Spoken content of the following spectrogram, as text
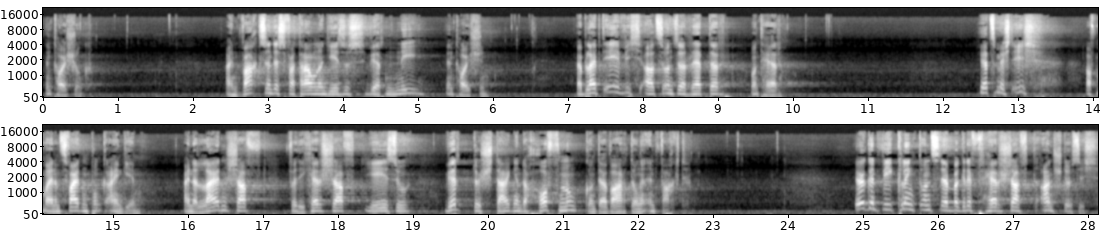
Enttäuschung. Ein wachsendes Vertrauen in Jesus wird nie enttäuschen. Er bleibt ewig als unser Retter und Herr. Jetzt möchte ich auf meinen zweiten Punkt eingehen. Eine Leidenschaft für die Herrschaft Jesu wird durch steigende Hoffnung und Erwartungen entfacht. Irgendwie klingt uns der Begriff Herrschaft anstößig.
